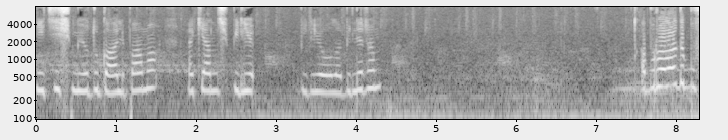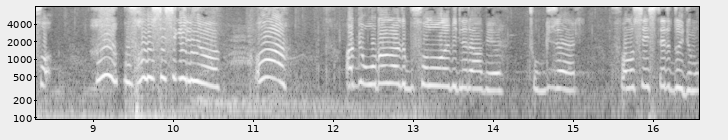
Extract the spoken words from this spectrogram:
yetişmiyordu galiba ama belki yanlış biliyor biliyor olabilirim. Aa, buralarda bufalo bufalo sesi geliyor. Aa! Abi oralarda bufalo olabilir abi. Çok güzel. Bufalo sesleri duydum.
